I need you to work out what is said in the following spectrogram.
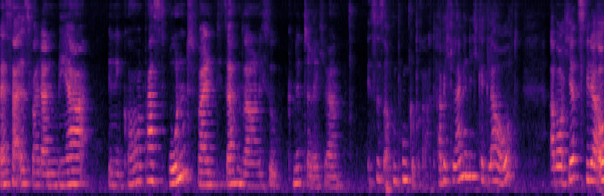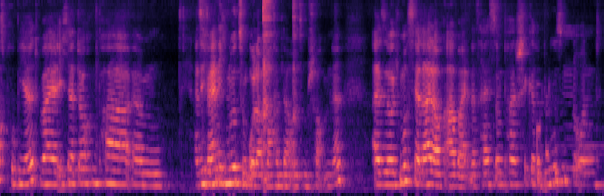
besser ist, weil dann mehr in den Koffer passt und weil die Sachen dann auch nicht so knitterig werden. Ist es auf den Punkt gebracht. Habe ich lange nicht geglaubt, aber auch jetzt wieder ausprobiert, weil ich ja doch ein paar, ähm, also ich war ja nicht nur zum Urlaub machen da und zum Shoppen, ne? Also ich muss ja leider auch arbeiten. Das heißt, so ein paar schickere Blusen und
